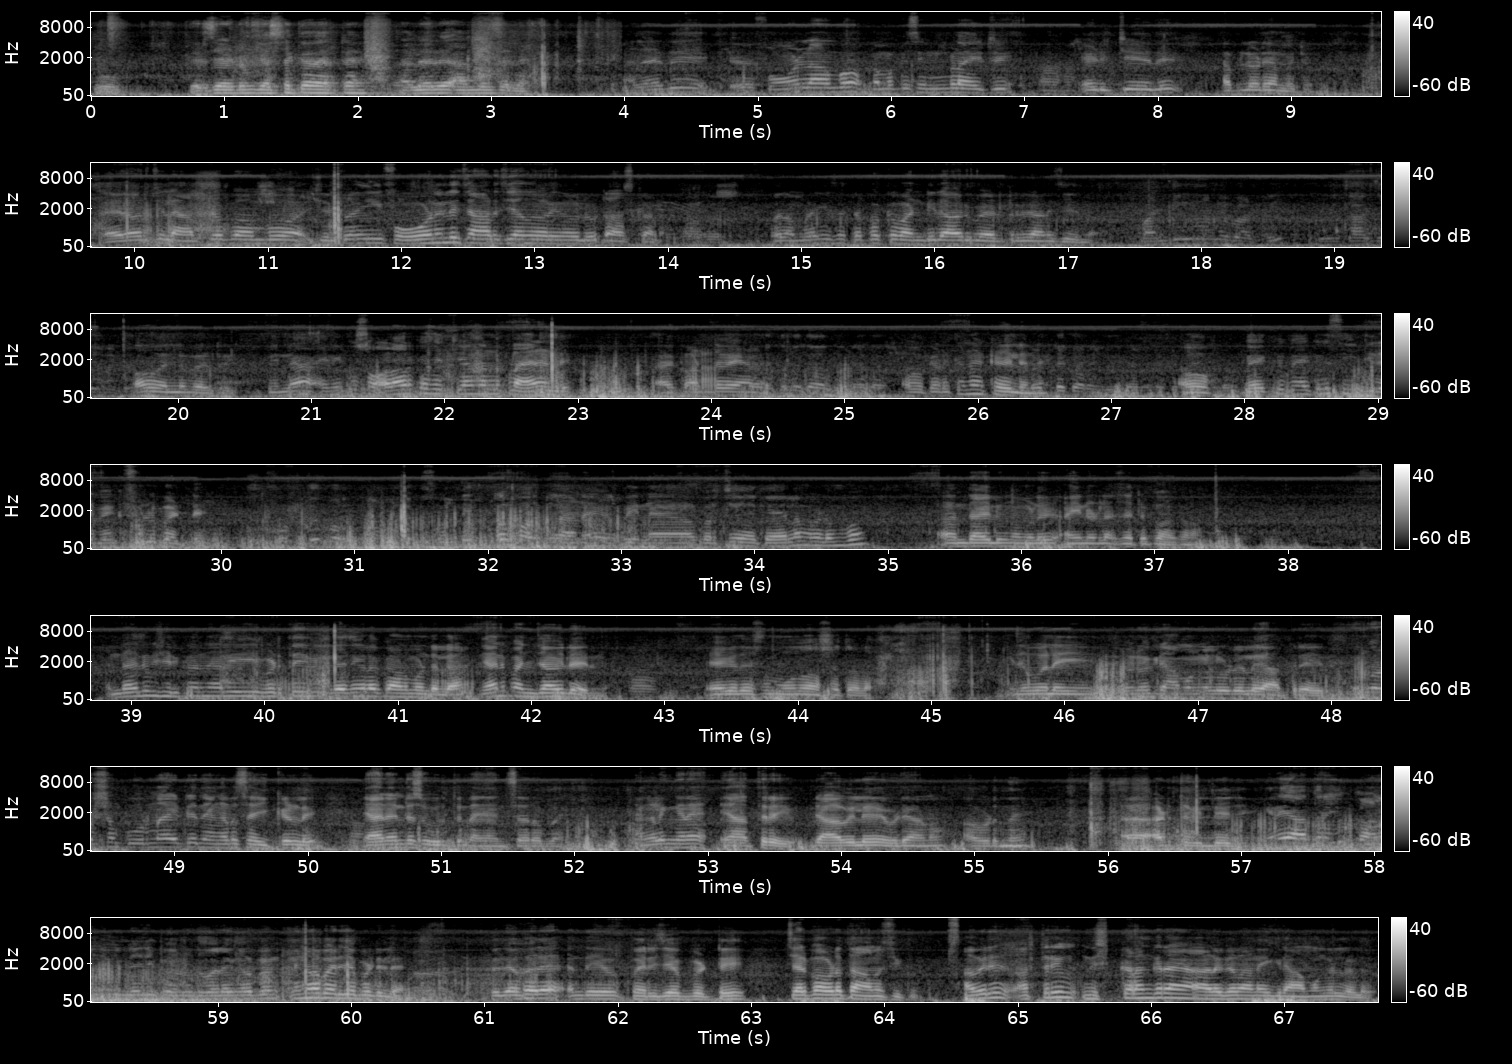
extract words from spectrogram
ഓ. തീർച്ചയായിട്ടും ഗസ്റ്റ് ഒക്കെ വരട്ടെ. നല്ലൊരു ആംബിയൻസ് അല്ലേ? അതായത് ഫോണിലാകുമ്പോൾ നമുക്ക് സിമ്പിളായിട്ട് എഡിറ്റ് ചെയ്ത് അപ്ലോഡ് ചെയ്യാൻ പറ്റും. നേരെ കുറച്ച് ലാപ്ടോപ്പ് ആകുമ്പോൾ ശരിക്കും ഈ ഫോണിൽ ചാർജ് ചെയ്യാന്ന് പറയുന്ന ഒരു ടാസ്ക്കാണ് അപ്പോൾ നമ്മൾ ഈ സെറ്റപ്പ് ഒക്കെ വണ്ടിയിൽ ആ ഒരു ബാറ്ററിയിലാണ് ചെയ്യുന്നത്. ഓ എല്ലാം ബാറ്ററി പിന്നെ ഇനിയിപ്പോൾ സോളാറൊക്കെ സെറ്റ് ചെയ്യാൻ ചെയ്യാന്നുള്ള പ്ലാൻ ഉണ്ട്. കൊണ്ട് വേണം ഓ കിടക്കുന്നൊക്കെ ഇല്ലേ ഓ ബാക്ക് ബാക്കിൽ സീറ്റില്ല ബാക്ക് ഫുൾ ബെഡ് ഫുഡ് പിന്നെ കുറച്ച് കേരളം വിടുമ്പോൾ എന്തായാലും നമ്മൾ അതിനുള്ള സെറ്റപ്പ് ആക്കണം. എന്തായാലും ശരിക്കും പറഞ്ഞാൽ ഈ ഇവിടുത്തെ ഈ വില്ലേജുകളൊക്കെ കാണുമ്പോൾ ഉണ്ടല്ലോ ഞാൻ പഞ്ചാബിലായിരുന്നു. ഏകദേശം മൂന്ന് വർഷത്തോളം. ഇതുപോലെ ഈ ഓരോ ഗ്രാമങ്ങളിലൂടെയുള്ള യാത്രയായിരുന്നു. ഒരു വർഷം പൂർണമായിട്ട് ഞങ്ങളുടെ സൈക്കിളിൽ ഞാൻ എന്റെ സുഹൃത്തുണ്ടായി അൻസാറബ്ബൻ ഞങ്ങളിങ്ങനെ യാത്ര ചെയ്യും. രാവിലെ എവിടെയാണോ അവിടുന്ന് അടുത്ത വില്ലേജ് ഇങ്ങനെ യാത്ര ചെയ്യും. കാണുന്ന വില്ലേജിൽ കയറും ഇതുപോലെ നിങ്ങളിപ്പം നിങ്ങളെ പരിചയപ്പെട്ടില്ലേ? ഇതേപോലെ എന്ത് ചെയ്യും? പരിചയപ്പെട്ട് ചിലപ്പോൾ അവിടെ താമസിക്കും. അവർ അത്രയും നിഷ്കളങ്കരായ ആളുകളാണ് ഈ ഗ്രാമങ്ങളിലുള്ളത്.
